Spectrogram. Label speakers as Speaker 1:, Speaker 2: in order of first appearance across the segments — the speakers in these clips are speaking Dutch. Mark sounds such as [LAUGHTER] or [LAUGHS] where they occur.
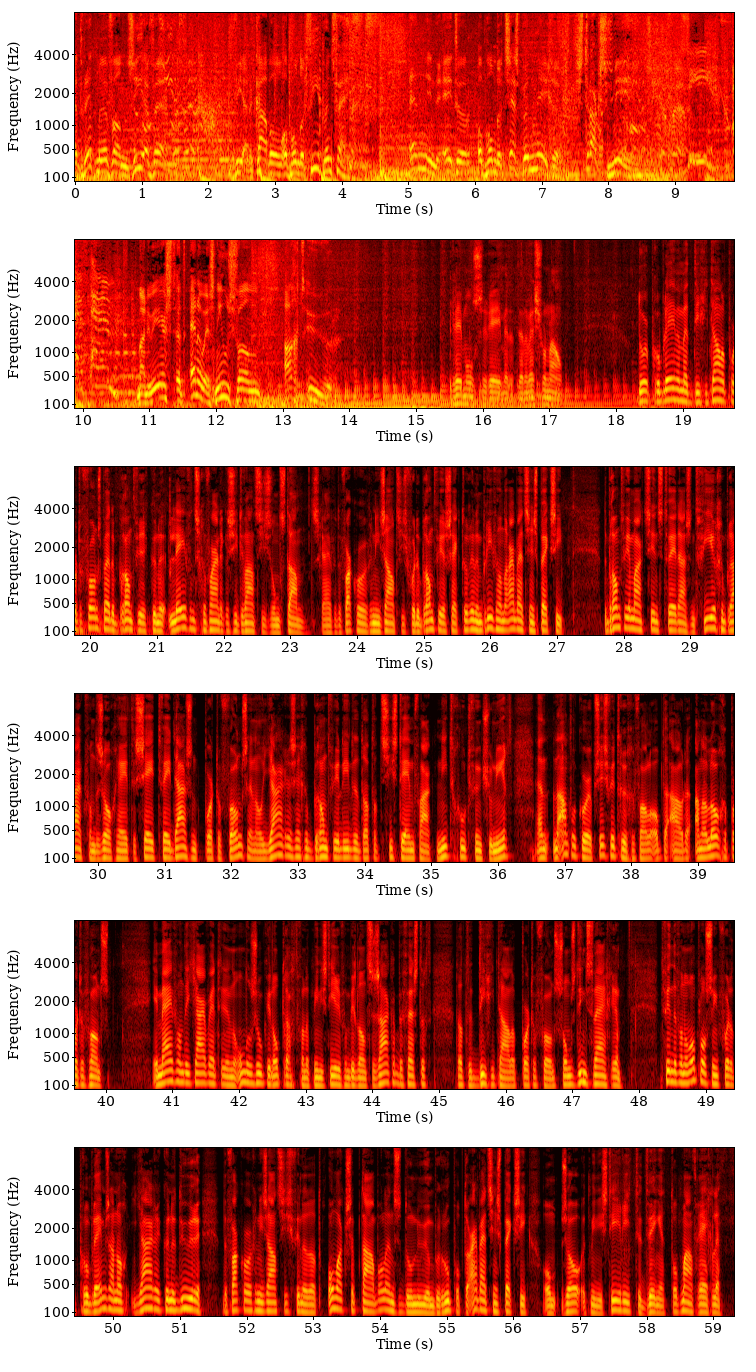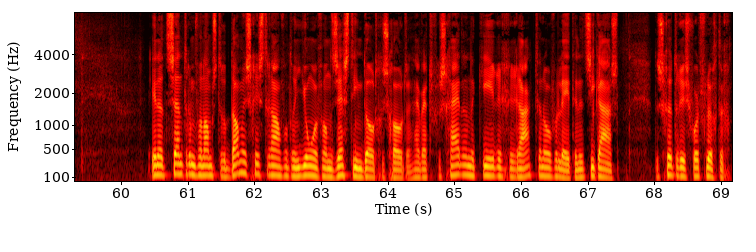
Speaker 1: het ritme van ZFM. Via de kabel op 104.5. En in de ether op 106.9. Straks meer. ZFM. Maar nu eerst het NOS nieuws van 8 uur.
Speaker 2: Raymond Seré met het NOS journaal. Door problemen met digitale portofoons bij de brandweer kunnen levensgevaarlijke situaties ontstaan, schrijven de vakorganisaties voor de brandweersector in een brief aan de arbeidsinspectie. De brandweer maakt sinds 2004 gebruik van de zogeheten C2000-portofoons... en al jaren zeggen brandweerlieden dat het systeem vaak niet goed functioneert... en een aantal korps is weer teruggevallen op de oude analoge portofoons. In mei van dit jaar werd in een onderzoek in opdracht van het ministerie van Binnenlandse Zaken bevestigd... dat de digitale portofoons soms dienst weigeren. Het vinden van een oplossing voor dat probleem zou nog jaren kunnen duren. De vakorganisaties vinden dat onacceptabel en ze doen nu een beroep op de arbeidsinspectie om zo het ministerie te dwingen tot maatregelen. In het centrum van Amsterdam is gisteravond een jongen van 16 doodgeschoten. Hij werd verscheidene keren geraakt en overleed in het ziekenhuis. De schutter is voortvluchtig.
